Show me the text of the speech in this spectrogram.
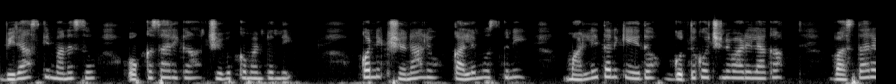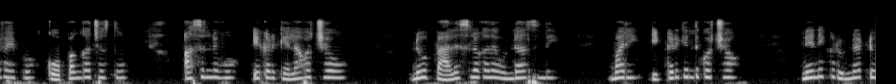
విరాస్కి మనసు ఒక్కసారిగా చివుక్కుమంటుంది. కొన్ని క్షణాలు కళ్ళు మూసుకుని మళ్ళీ తనకి ఏదో గుర్తుకొచ్చిన వాడిలాగా వస్తార వైపు కోపంగా చూస్తూ అసలు నువ్వు ఇక్కడికి ఎలా వచ్చావు? నువ్వు ప్యాలెస్లో కదా ఉండాల్సింది. మరి ఇక్కడికి ఎందుకు వచ్చావు? నేను ఇక్కడ ఉన్నట్టు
